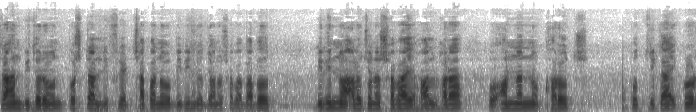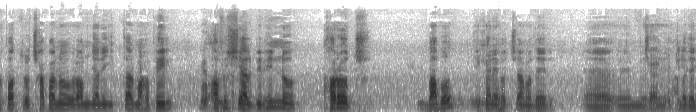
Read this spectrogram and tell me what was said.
ত্রাণ বিতরণ পোস্টাল লিফলেট ছাপানো বিভিন্ন জনসভা বাবদ বিভিন্ন আলোচনা সভায় হল ভাড়া ও অন্যান্য খরচ পত্রিকায় ক্রোড়পত্র ছাপানো রমজানে ইফতার মাহফিল ও অফিসিয়াল বিভিন্ন খরচ বাবদ এখানে হচ্ছে আমাদের। আমাদের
